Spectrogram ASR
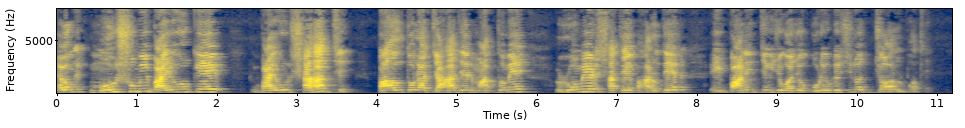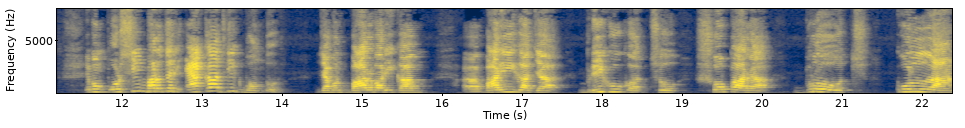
এবং মৌসুমি বায়ুকে, বায়ুর সাহায্যে পালতোলা জাহাজের মাধ্যমে রোমের সাথে ভারতের এই বাণিজ্যিক যোগাযোগ গড়ে উঠেছিল জলপথে। এবং পশ্চিম ভারতের একাধিক বন্দর, যেমন বারবারিকাম বারিগাজা ভৃগু কচ্ছ সোপারা, ব্রোচ কল্যাণ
